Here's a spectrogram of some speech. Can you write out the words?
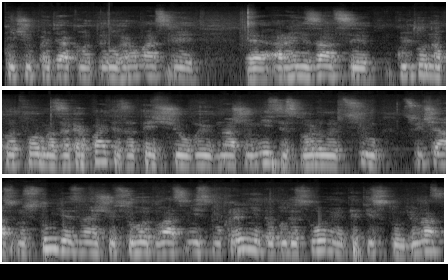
Хочу подякувати громадській організації Культурна платформа Закарпаття за те, що ви в нашому місті створили цю сучасну студію. Я Знаю, що всього 20 місць в Україні, де буде створені такі студії. У нас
